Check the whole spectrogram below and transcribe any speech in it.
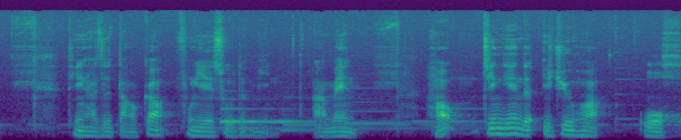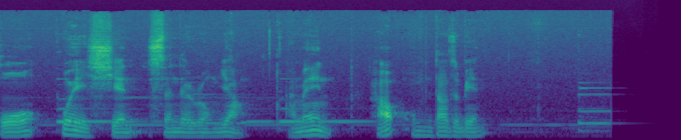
听孩子祷告，奉耶稣的名，阿门。好，今天的一句话：我活为显神的荣耀。阿门。好，我们到这边。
